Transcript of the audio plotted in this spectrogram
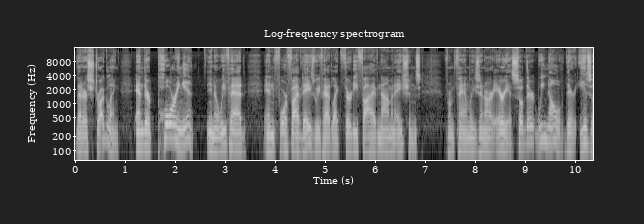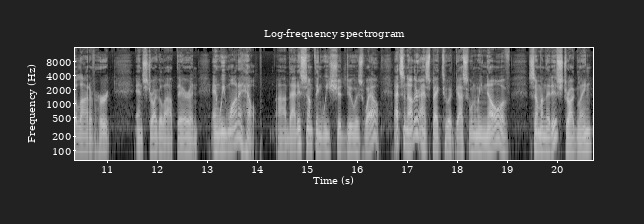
that are struggling and they're pouring in. You know we've had in four or five days we've had like 35 nominations from families in our area. So there, we know there is a lot of hurt and struggle out there, and, and we want to help. Uh, that is something we should do as well. That's another aspect to it, Gus. When we know of someone that is struggling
